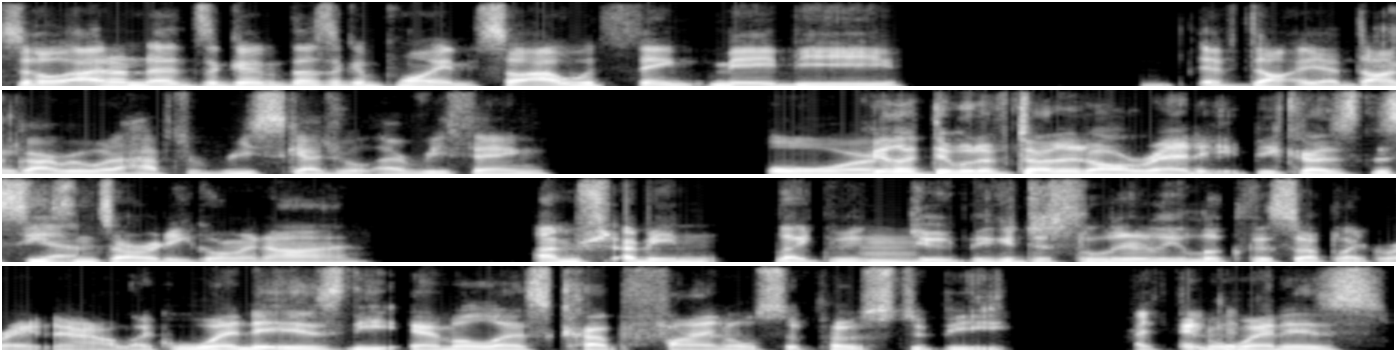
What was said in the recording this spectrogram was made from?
So I don't know. That's a good that's a good point. So I would think maybe if Don yeah, Don Garber would have to reschedule everything. Or I feel like they would have done it already because the season's already going on. I'm sh- I mean, like we Hmm. dude, we could just literally look this up like right now. Like when is the MLS Cup final supposed to be? I think And it- when is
